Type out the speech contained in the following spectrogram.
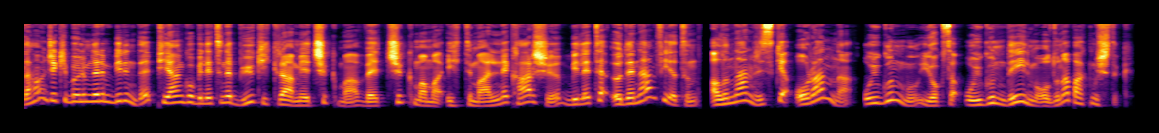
Daha önceki bölümlerin birinde piyango biletine büyük ikramiye çıkma ve çıkmama ihtimaline karşı bilete ödenen fiyatın alınan riske oranla uygun mu yoksa uygun değil mi olduğuna bakmıştık.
